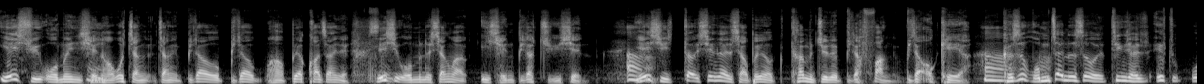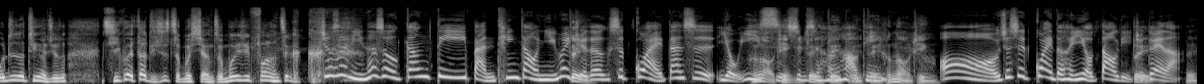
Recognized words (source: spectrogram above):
也也许我们以前哈，嗯我讲讲比较比较哈，比较夸张一点。也许我们的想法以前比较局限，嗯也许到现在的小朋友，他们觉得比较放，比较 OK 啊。嗯可是我们在那时候听起来，诶，我那时候听起来就说奇怪，到底是怎么想，怎么会去放这个歌？就是你那时候刚第一版听到，你会觉得是怪，但是有意思，是不是很好听？很好听。哦，就是怪的很有道理，就对对了。对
